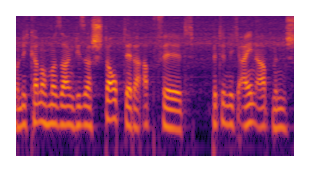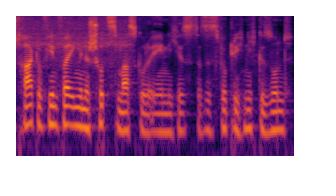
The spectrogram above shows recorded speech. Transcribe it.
Und ich kann auch mal sagen, dieser Staub, der da abfällt, bitte nicht einatmen. Tragt auf jeden Fall irgendwie eine Schutzmaske oder ähnliches. Das ist wirklich nicht gesund.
